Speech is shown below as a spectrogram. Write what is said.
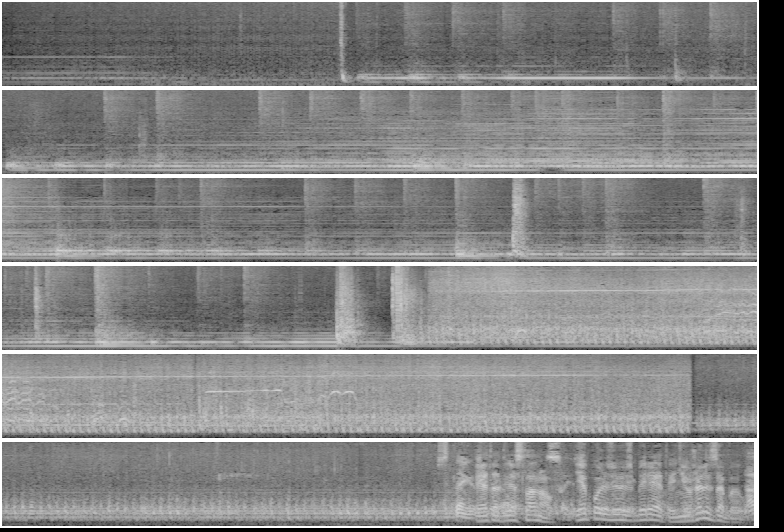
Это для слонов. Я пользуюсь беретой. Неужели забыл?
